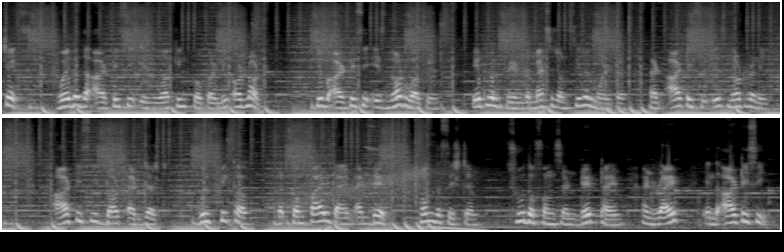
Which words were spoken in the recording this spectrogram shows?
checks whether the RTC is working properly or not. If RTC is not working, it will print the message on serial monitor that RTC is not running. RTC.adjust will pick up the compile time and date from the system through the function datetime and write in the RTC.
